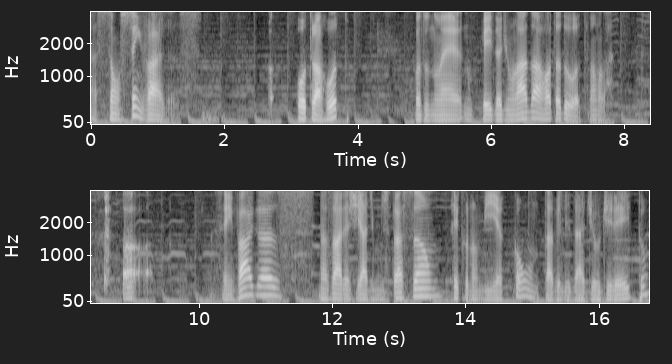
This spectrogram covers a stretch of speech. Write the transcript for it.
Ah, são 100 vagas. Outro arroto, quando não é no peida de um lado, a rota do outro. Vamos lá. 100 vagas nas áreas de administração, economia, contabilidade ou direito.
